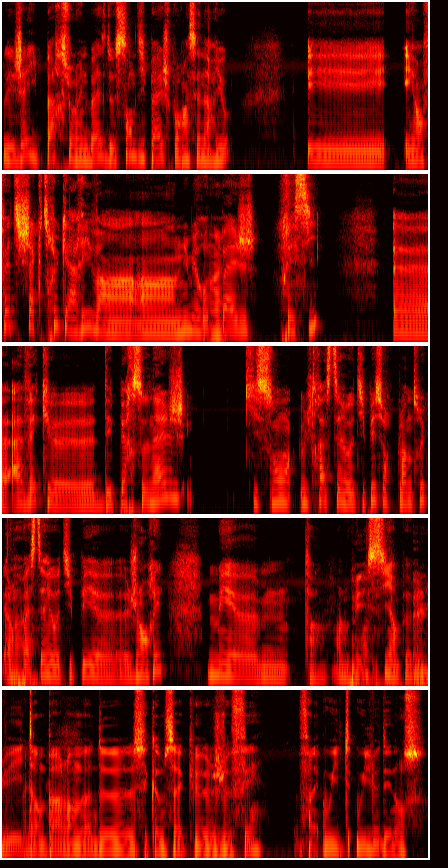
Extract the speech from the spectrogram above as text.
où déjà il part sur une base de 110 pages pour un scénario. Et, et en fait, chaque truc arrive à un, numéro de page précis, euh, avec euh, des personnages qui sont ultra stéréotypés sur plein de trucs. Alors Ouais. pas stéréotypés euh, genrés, mais euh, enfin en l'occurrence si un peu. mais Lui, il t'en parle en mode, c'est comme ça que je fais. Enfin, où il, où il le dénonce.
